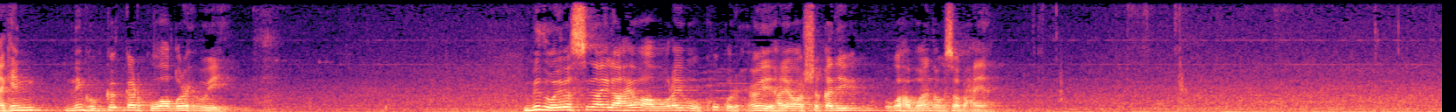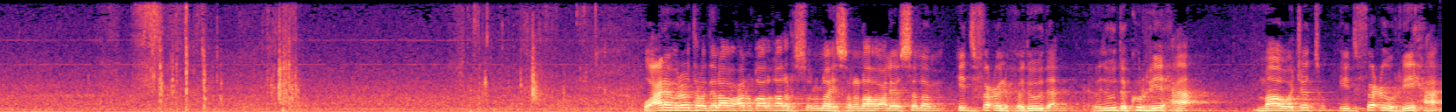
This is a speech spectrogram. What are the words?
laakiin ninku garhku waa qurux buu yihi mid waliba sidaa ilaahay u abuuray buu ku qurxoon yahay oo shaqadii ugu habooned oo kasoo baxaya وعن أبي هريرة رضي الله عنه قال قال رsuuل اللhi صلى الله عليه وسلم ادفعوا الحدوuda xuduuda ku riixa maa wajadtum idfacuu riixa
